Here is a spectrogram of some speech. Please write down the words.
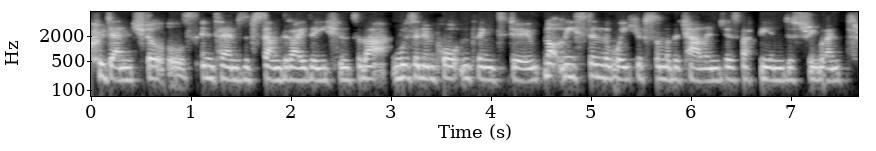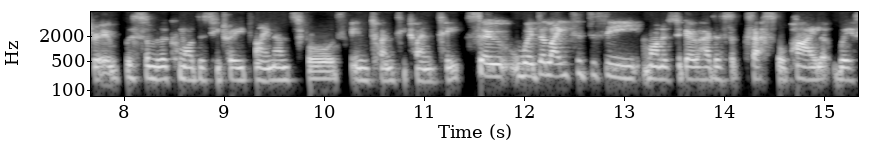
credentials in terms of standardization So that was an important thing to do, not least in the wake of some of the challenges that the industry went through with some of the commodity trade finance frauds in 2020. So we're delighted to see MonetaGo had a successful pilot with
